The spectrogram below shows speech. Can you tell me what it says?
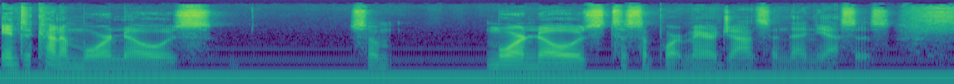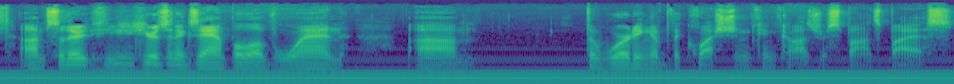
into kind of more no's. So more no's to support Mayor Johnson than yeses. Um, so there, here's an example of when um, the wording of the question can cause response bias.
